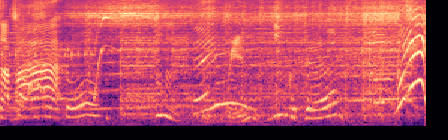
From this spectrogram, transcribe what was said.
สับว่าดูฟินยิ่งกว่าเดิม เฮ้ย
